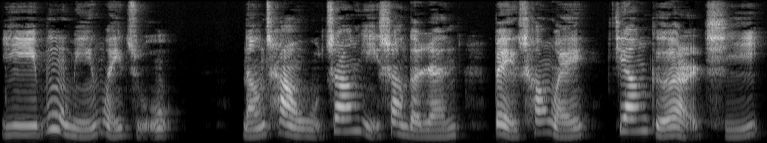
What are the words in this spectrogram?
以牧民为主，能唱五章以上的人被称为江格尔奇。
